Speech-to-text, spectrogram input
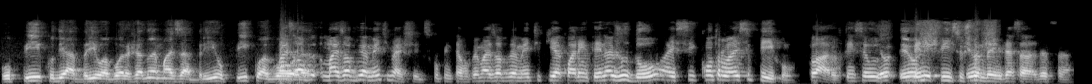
o pico de abril agora já não é mais abril, o pico agora. Mas, mas, obviamente, mestre, desculpa interromper, mas obviamente que a quarentena ajudou a se controlar esse pico. Claro, tem seus eu, eu, benefícios eu, também dessa, dessa,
